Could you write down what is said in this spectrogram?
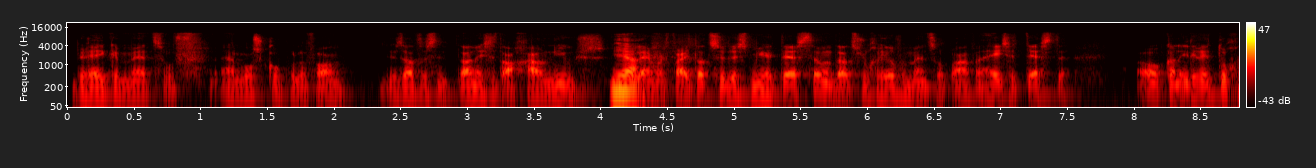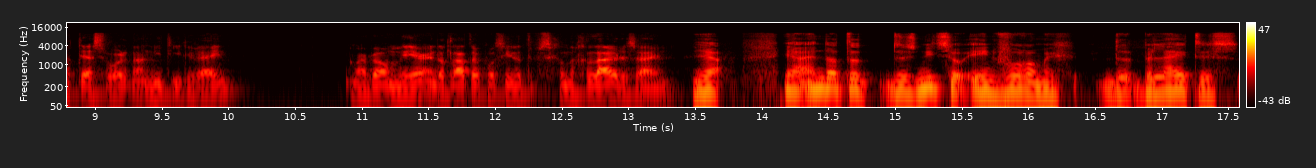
Breken met of eh, loskoppelen van. Dus dat is, dan is het al gauw nieuws. Ja. Alleen maar het feit dat ze dus meer testen. Want dat sloegen heel veel mensen op aan. Van, hé, hey, ze testen. Oh, kan iedereen toch getest worden? Nou, niet iedereen. Maar wel meer. En dat laat ook wel zien dat er verschillende geluiden zijn. Ja. ja, en dat het dus niet zo eenvormig de beleid is,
